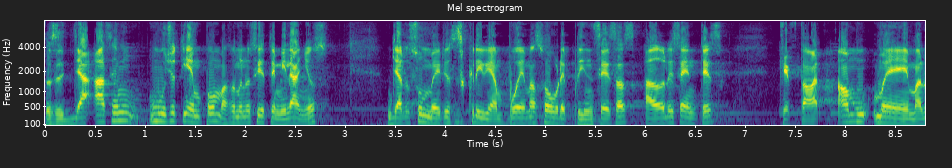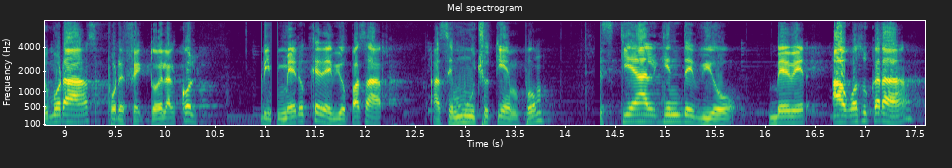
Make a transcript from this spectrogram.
Entonces ya hace mucho tiempo, más o menos 7000 años, ya los sumerios escribían poemas sobre princesas adolescentes que estaban eh, malhumoradas por efecto del alcohol. Primero que debió pasar hace mucho tiempo es que alguien debió beber agua azucarada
